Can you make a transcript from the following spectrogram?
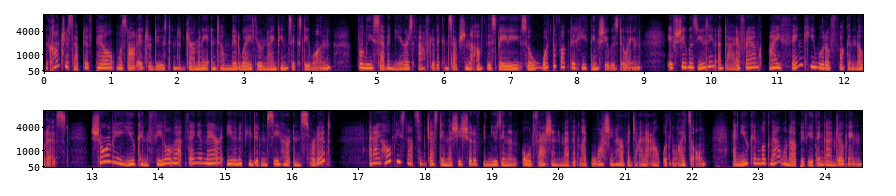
The contraceptive pill was not introduced into Germany until midway through 1961, fully seven years after the conception of this baby, so what the fuck did he think she was doing? If she was using a diaphragm, I think he would have fucking noticed. Surely you can feel that thing in there even if you didn't see her insert it? And I hope he's not suggesting that she should have been using an old fashioned method like washing her vagina out with Lysol. And you can look that one up if you think I'm joking,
